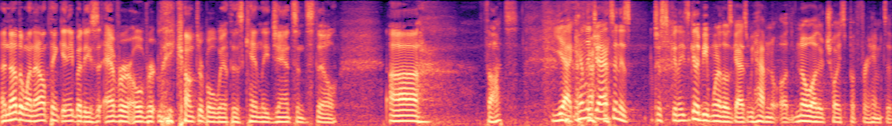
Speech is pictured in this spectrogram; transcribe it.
Another one I don't think anybody's ever overtly comfortable with is Kenley Jansen. Still, uh, thoughts? Yeah, Kenley Jansen is just gonna. He's gonna be one of those guys. We have no other, no other choice but for him to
